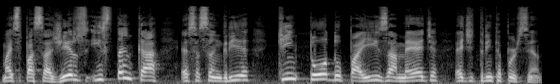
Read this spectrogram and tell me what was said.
mais passageiros e estancar essa sangria que em todo o país a média é de 30%.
